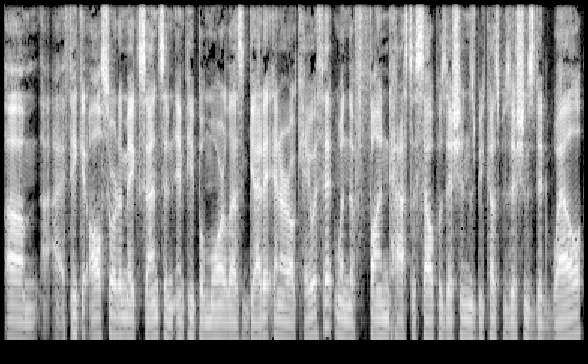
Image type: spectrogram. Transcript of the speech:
Um, I think it all sort of makes sense and, and, people more or less get it and are okay with it when the fund has to sell positions because positions did well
